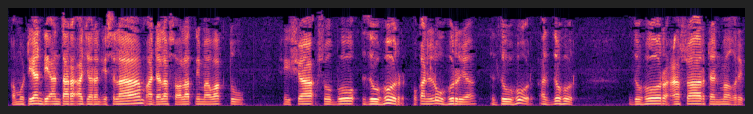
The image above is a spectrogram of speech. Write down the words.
Kemudian di antara ajaran Islam adalah sholat lima waktu. Isya, subuh, zuhur. Bukan luhur ya. Zuhur, az-zuhur. Zuhur, asar, dan maghrib.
